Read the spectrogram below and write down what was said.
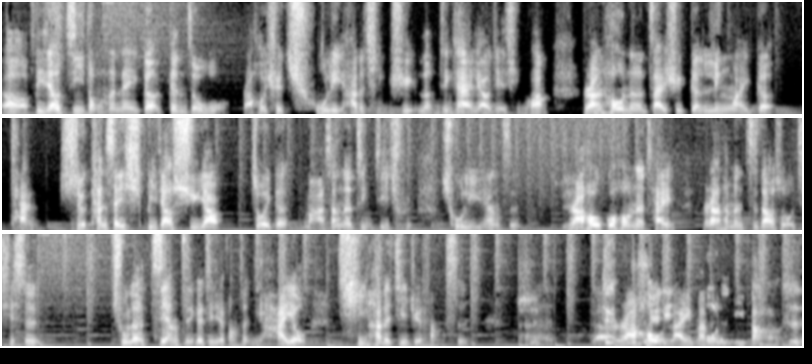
呃比较激动的那一个跟着我，然后去处理他的情绪，冷静下来了解情况，然后呢再去跟另外一个谈，就看谁比较需要做一个马上的紧急处处理这样子，然后过后呢才让他们知道说其实。除了这样子一个解决方式，你还有其他的解决方式，呃，呃然后来慢慢错的地方哦，是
